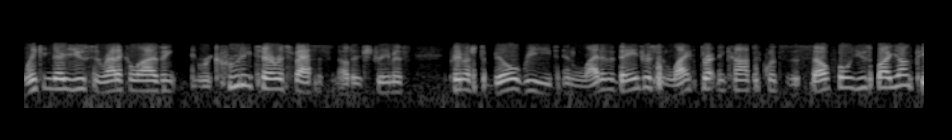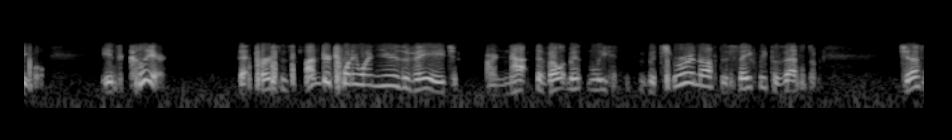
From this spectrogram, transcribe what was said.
Linking their use in radicalizing and recruiting terrorists, fascists, and other extremists, pretty much the bill reads In light of the dangerous and life threatening consequences of cell phone use by young people, it's clear that persons under 21 years of age are not developmentally mature enough to safely possess them. Just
